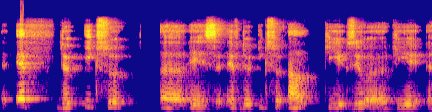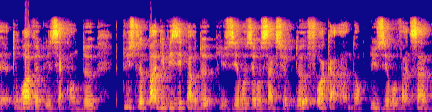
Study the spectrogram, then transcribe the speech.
f de x euh, et f de x1 qui est, euh, qui est 3,52 euh, plus le pas divisé par 2 plus 0,05 sur 2 fois K1, donc plus 0,25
